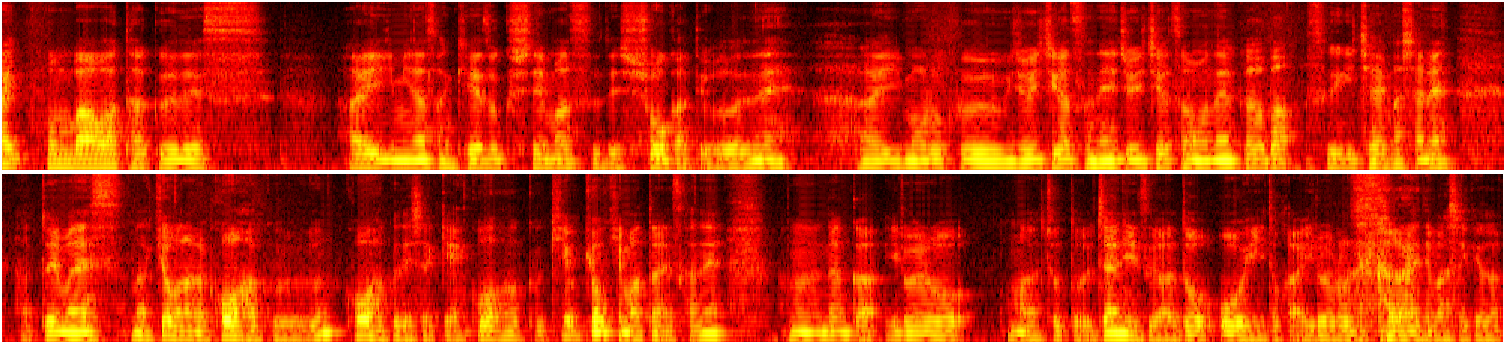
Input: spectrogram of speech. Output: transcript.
はい、こんばんは、タクです。はい、皆さん継続してますでしょうかということでね。はい、もう6、11月ね、11月もお半ば過ぎちゃいましたね。あっという間です。まあ今日なんか紅白？紅白でしたっけ？紅白き、今日決まったんですかね。うん、なんかいろいろ、まあちょっとジャニーズがどう多いとかいろいろ書かれてましたけど、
